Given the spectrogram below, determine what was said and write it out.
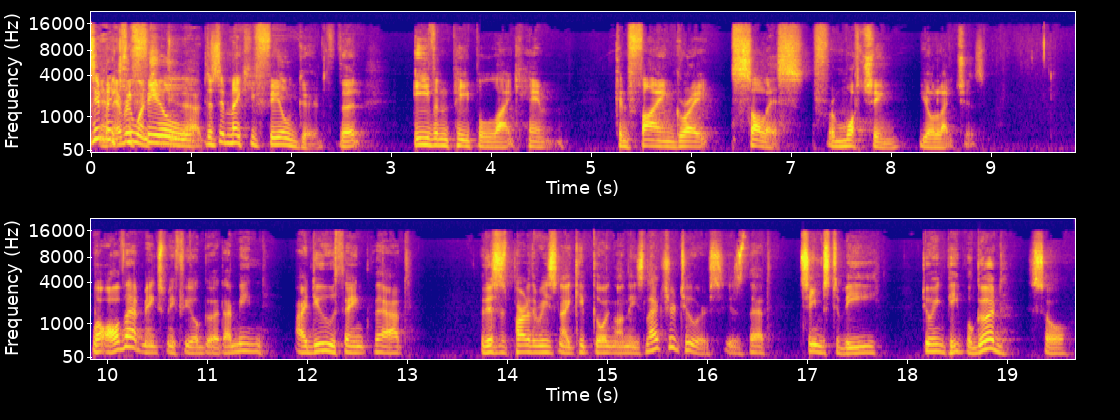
Does it make you feel? do feel? Does it make you feel good that even people like him can find great solace from watching your lectures? Well, all that makes me feel good. I mean, I do think that this is part of the reason I keep going on these lecture tours is that it seems to be doing people good. So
